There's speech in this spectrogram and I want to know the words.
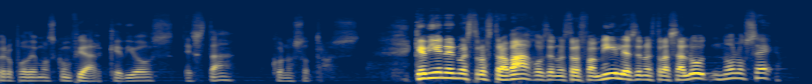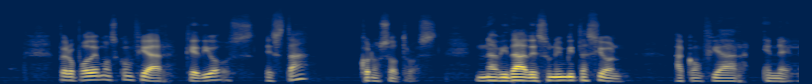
Pero podemos confiar que Dios está con nosotros. ¿Qué viene en nuestros trabajos, de nuestras familias, de nuestra salud? No lo sé. Pero podemos confiar que Dios está con nosotros. Navidad es una invitación a confiar en Él.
